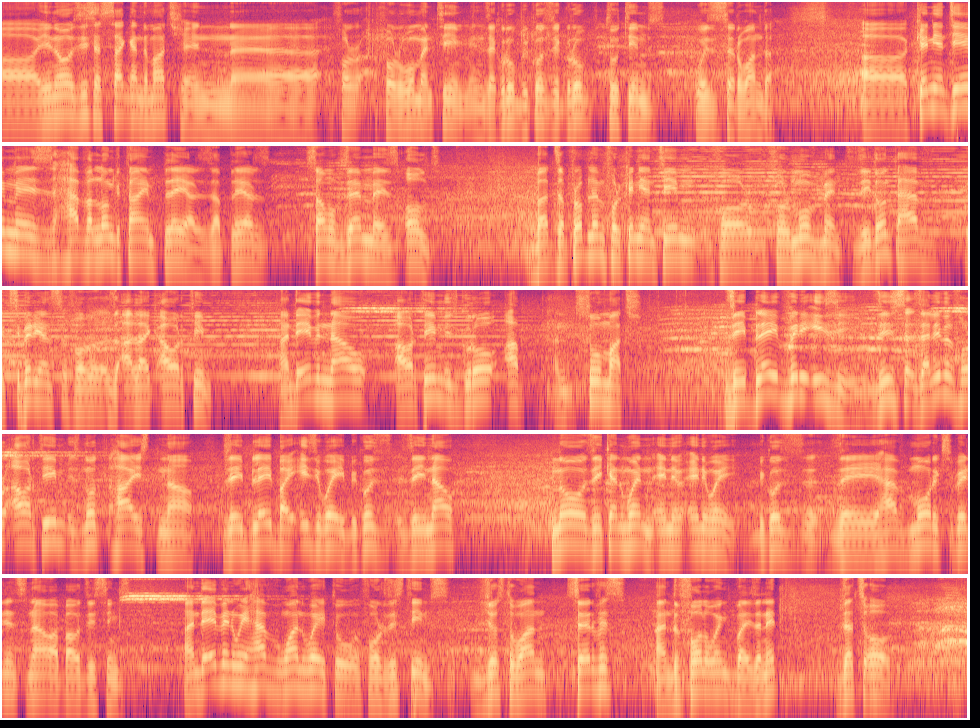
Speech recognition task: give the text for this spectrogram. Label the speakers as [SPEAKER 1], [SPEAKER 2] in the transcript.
[SPEAKER 1] Uh, you know, this is second match in uh, for for women team in the group because the group two teams with Rwanda. Uh, Kenyan team is have a long time players. The players, some of them is old, but the problem for Kenyan team for for movement, they don't have experience for like our team, and even now our team is grow up and so much. They play very easy. This the level for our team is not highest now. They play by easy way because they now know they can win any anyway because uh, they have more experience now about these things. And even we have one way to for these teams, just one service and the following by the net. That's all.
